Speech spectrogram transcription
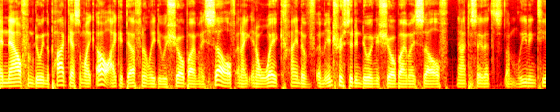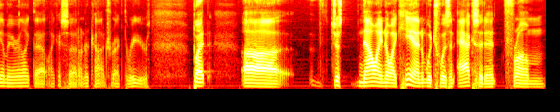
and now from doing the podcast, I'm like, oh, I could definitely do a show by myself, and I, in a way, kind of am interested in doing a show by myself. Not to say that's I'm leaving TMA or anything like that. Like I said, under contract, three years, but uh, just now I know I can, which was an accident from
